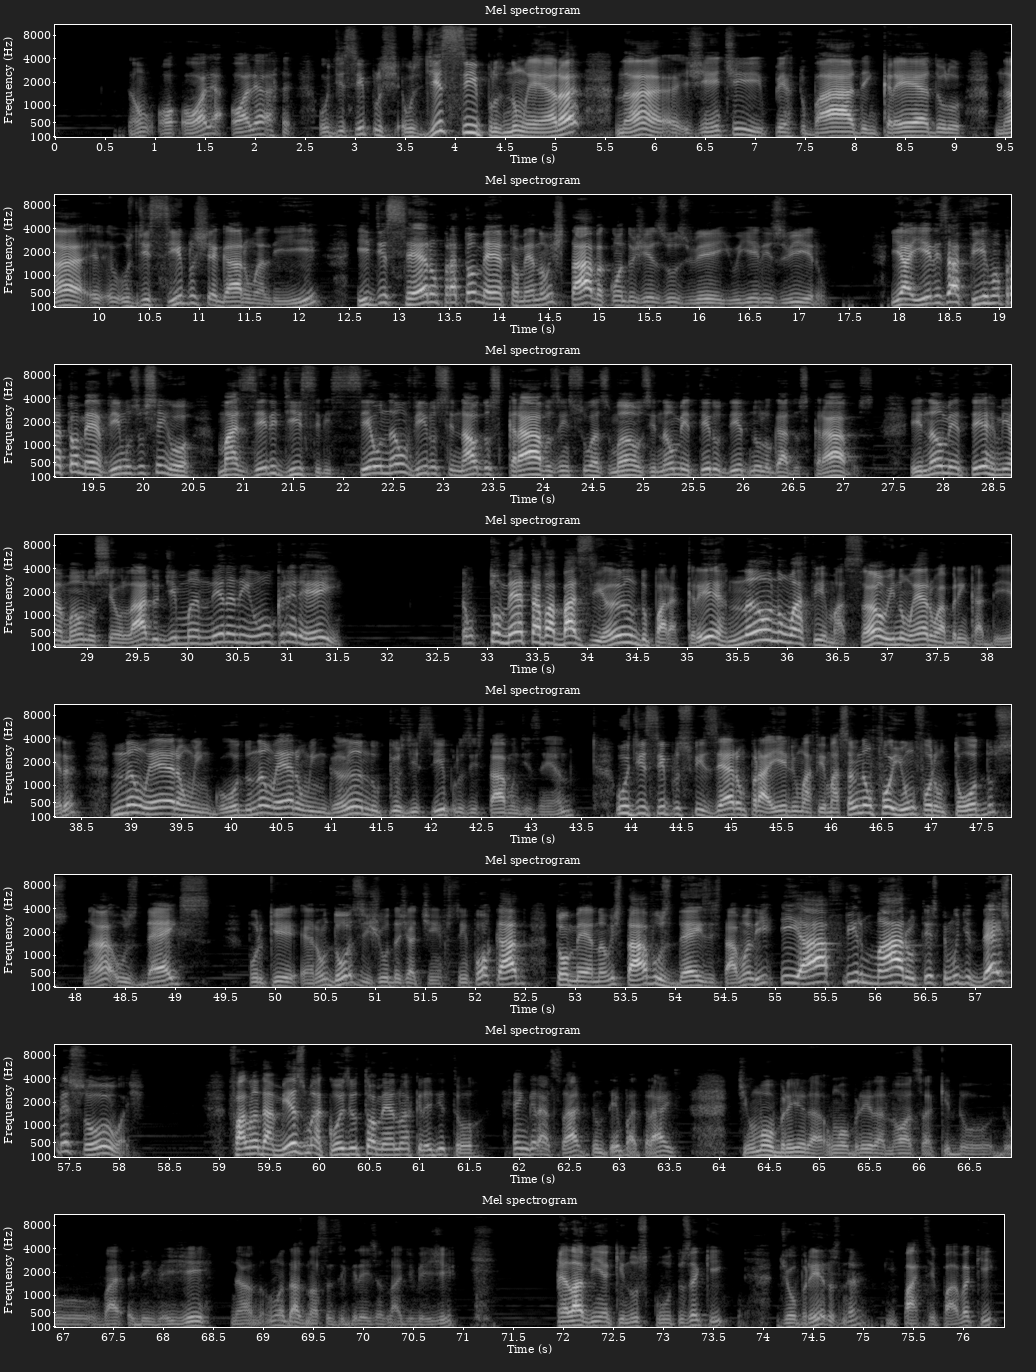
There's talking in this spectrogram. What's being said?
Então, olha, olha, os discípulos, os discípulos não era né, gente perturbada, incrédulo, né? os discípulos chegaram ali e disseram para Tomé, Tomé não estava quando Jesus veio e eles viram. E aí eles afirmam para Tomé: Vimos o Senhor. Mas ele disse-lhes: Se eu não vir o sinal dos cravos em suas mãos, e não meter o dedo no lugar dos cravos, e não meter minha mão no seu lado, de maneira nenhuma o crerei. Então, Tomé estava baseando para crer não numa afirmação, e não era uma brincadeira, não era um engodo, não era um engano que os discípulos estavam dizendo. Os discípulos fizeram para ele uma afirmação, e não foi um, foram todos, né, os dez, porque eram doze, Judas já tinha se enforcado, Tomé não estava, os dez estavam ali, e afirmaram o testemunho de dez pessoas, falando a mesma coisa, e o Tomé não acreditou. É engraçado que um tempo atrás tinha uma obreira, uma obreira nossa aqui do, do de VG, né, uma das nossas igrejas lá de VG. Ela vinha aqui nos cultos aqui de obreiros, né, que participava aqui,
